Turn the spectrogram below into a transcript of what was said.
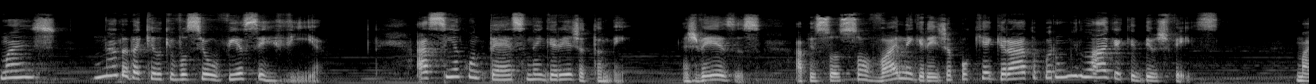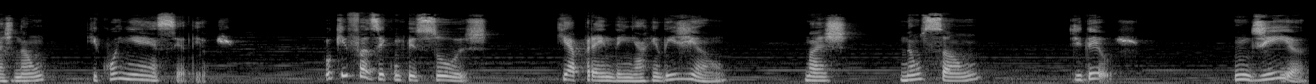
mas nada daquilo que você ouvia servia. Assim acontece na igreja também. Às vezes, a pessoa só vai na igreja porque é grato por um milagre que Deus fez, mas não que conhece a Deus. O que fazer com pessoas que aprendem a religião, mas não são de Deus? Um dia,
